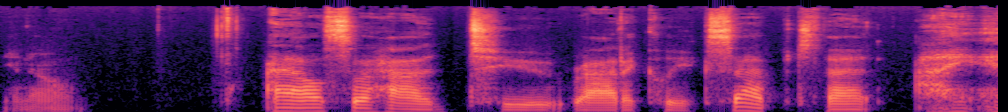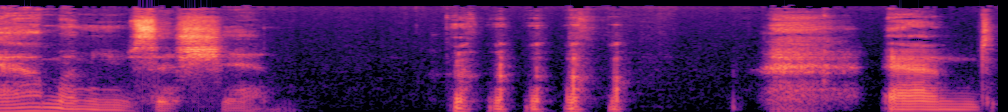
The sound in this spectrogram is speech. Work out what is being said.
You know, I also had to radically accept that I am a musician. and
